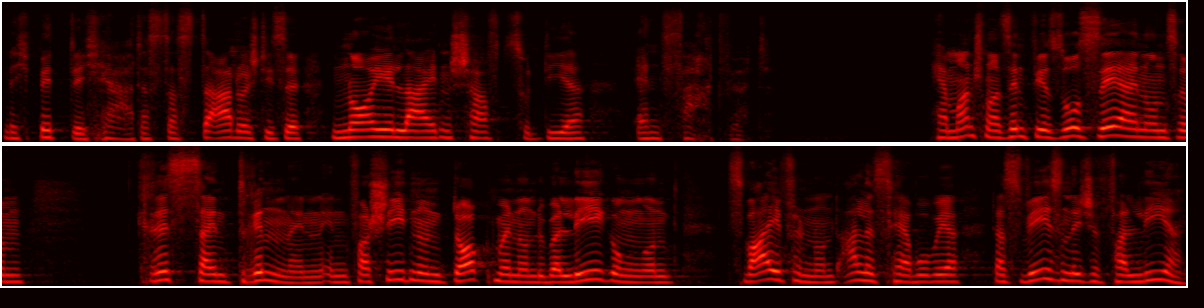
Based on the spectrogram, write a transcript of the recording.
Und ich bitte dich, Herr, dass das dadurch diese neue Leidenschaft zu dir entfacht wird. Herr, manchmal sind wir so sehr in unserem Christsein drin, in, in verschiedenen Dogmen und Überlegungen und Zweifeln und alles, Herr, wo wir das Wesentliche verlieren.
